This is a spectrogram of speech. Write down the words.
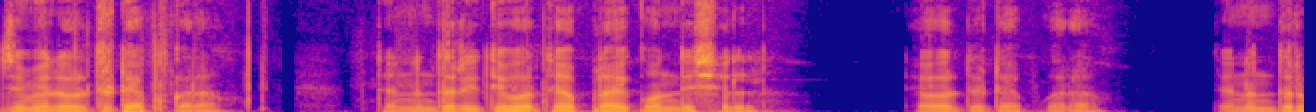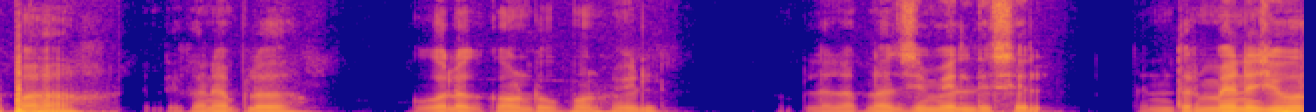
जीमेलवरती टॅप करा. त्यानंतर इथे वरती आपला आयकॉन दिसेल. त्यावरती टॅप करा. त्यानंतर पहा ठिकाणी आपलं गुगल अकाउंट ओपन होईल. आपल्याला आपला जीमेल दिसेल. त्यानंतर मॅनेज युअर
